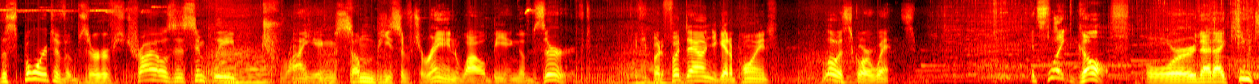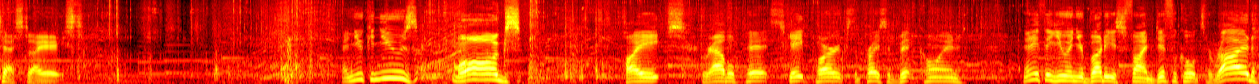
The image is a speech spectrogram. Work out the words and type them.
The sport of observed trials is simply trying some piece of terrain while being observed. If you put a foot down, you get a point, lowest score wins. It's like golf, or that IQ test I aced. And you can use logs, pipes, gravel pits, skate parks, the price of Bitcoin. Anything you and your buddies find difficult to ride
